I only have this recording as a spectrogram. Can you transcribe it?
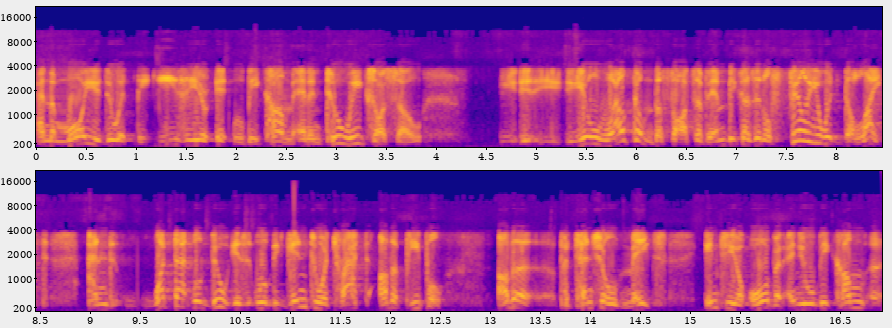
And the more you do it, the easier it will become. And in two weeks or so, you'll welcome the thoughts of him because it'll fill you with delight. And what that will do is it will begin to attract other people, other potential mates into your orbit, and you will become uh,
